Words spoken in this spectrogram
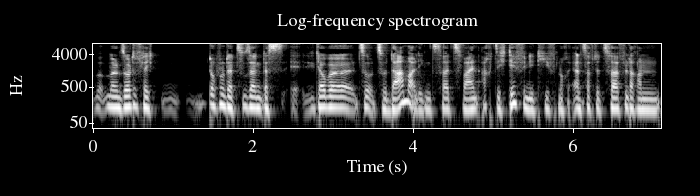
man sollte vielleicht doch noch dazu sagen, dass äh, ich glaube, zu, zur damaligen Zeit 82 definitiv noch ernsthafte Zweifel daran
